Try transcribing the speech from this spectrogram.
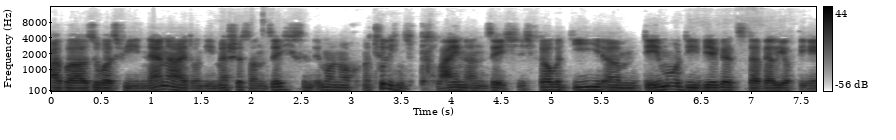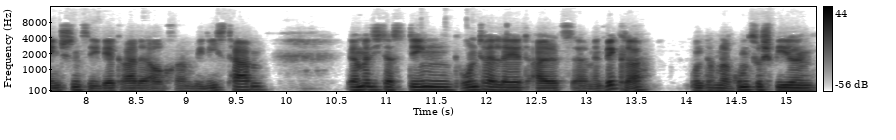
Aber sowas wie Nanite und die Meshes an sich sind immer noch natürlich nicht klein an sich. Ich glaube, die ähm, Demo, die wir jetzt, der Valley of the Ancients, die wir gerade auch ähm, released haben, wenn man sich das Ding runterlädt als ähm, Entwickler, und um mal rumzuspielen,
